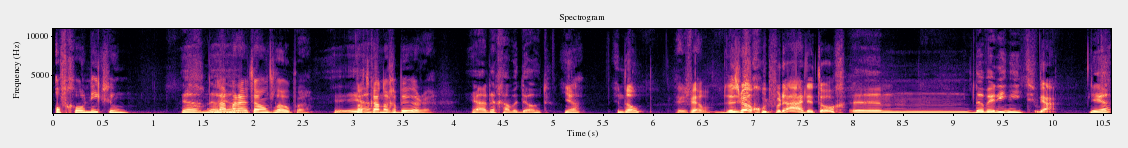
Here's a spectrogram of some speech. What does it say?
Of gewoon niks doen. Ja, nou Laat maar uit de hand lopen. Wat kan er gebeuren? Ja, dan gaan we dood. Ja, en dan? Dat is wel, dat is wel goed voor de aarde, toch? Ehm, dat weet ik niet. Ja, Ja?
